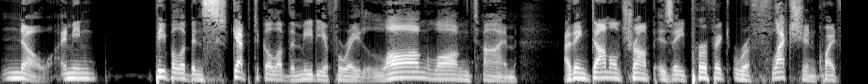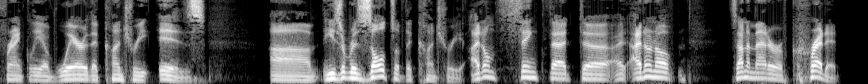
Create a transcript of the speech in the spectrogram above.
no. I mean, people have been skeptical of the media for a long, long time. I think Donald Trump is a perfect reflection, quite frankly, of where the country is. Um, he's a result of the country. I don't think that, uh, I, I don't know, it's not a matter of credit.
